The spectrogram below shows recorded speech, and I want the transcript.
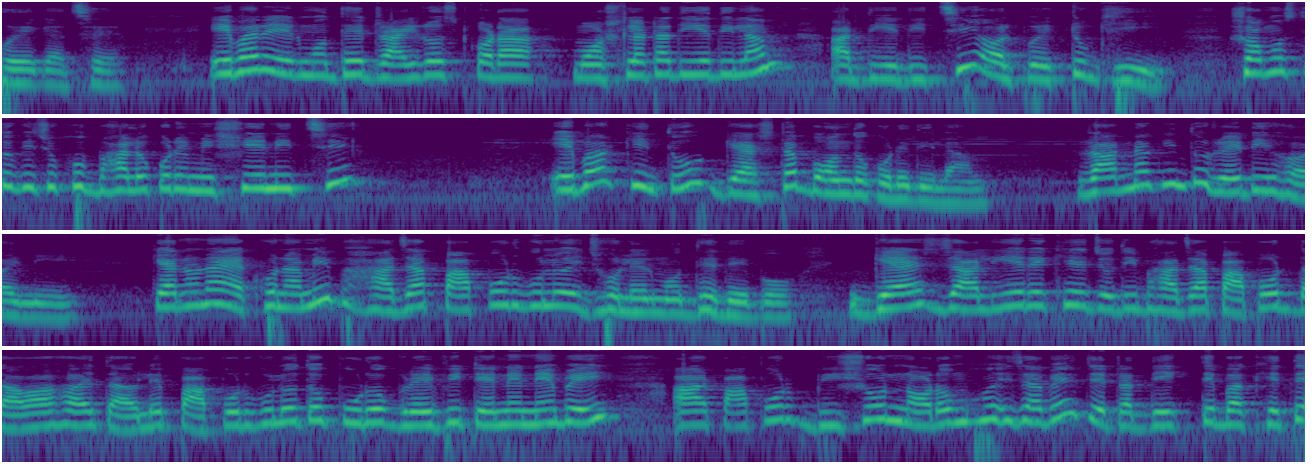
হয়ে গেছে। এবার এর মধ্যে ড্রাই রোস্ট করা মশলাটা দিয়ে দিলাম আর দিয়ে দিচ্ছি অল্প একটু ঘি। সমস্ত কিছু খুব ভালো করে মিশিয়ে নিচ্ছি। এবার কিন্তু গ্যাসটা বন্ধ করে দিলাম। রান্না কিন্তু রেডি হয়নি। কেননা এখন আমি ভাজা পাঁপড়গুলো এই ঝোলের মধ্যে দেব। গ্যাস জ্বালিয়ে রেখে যদি ভাজা পাঁপড় দেওয়া হয়, তাহলে পাঁপড়গুলো তো পুরো গ্রেভি টেনে নেবেই, আর পাঁপড় ভীষণ নরম হয়ে যাবে, যেটা দেখতে বা খেতে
